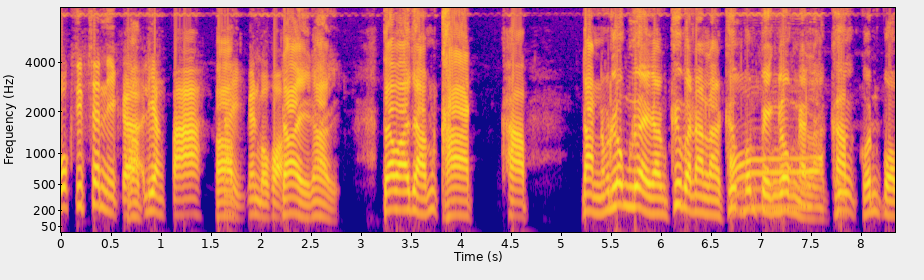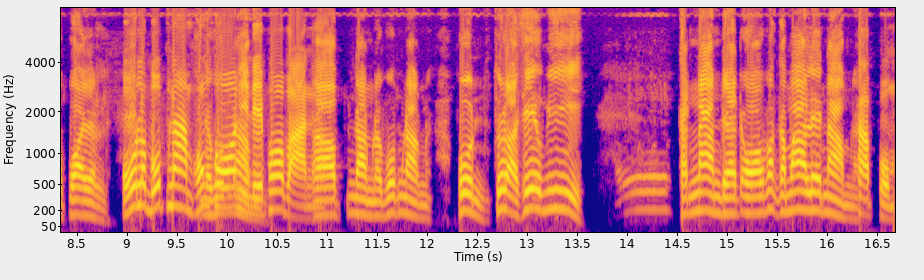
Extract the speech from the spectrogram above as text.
หกสิบเซนนี่ก็ครับเลี้ยงปลาครับได้แม่นบ่พ่อได้ได้แต่ว่าอย่ามันขาดครับ นั่นมันลงเรื่อยนั่นคือบันนั่นล่ะคือออผมเป่งลงนั่นล่ะครัคืบอคนปล่อยๆนั่นล่ะ โอ้ระบบน้ำของระบบพ่อน้ำนี่เด้พ่อบานครับน้ำระบบน้ำน่ะพ่นสุราเซลลมีโอ้คันน้ำแดดออกมันก็มาเลยน้ำน่ะครับผม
